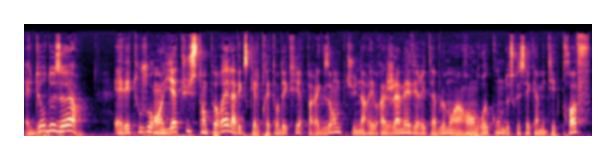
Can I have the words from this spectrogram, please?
elle dure deux heures. Elle est toujours en hiatus temporel avec ce qu'elle prétend décrire. Par exemple, tu n'arriveras jamais véritablement à rendre compte de ce que c'est qu'un métier de prof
